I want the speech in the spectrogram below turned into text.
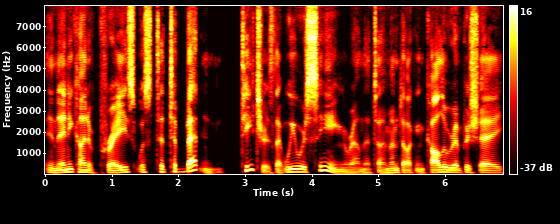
in any kind of praise was to Tibetan teachers that we were seeing around that time. I'm talking Kalu Rinpoche,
